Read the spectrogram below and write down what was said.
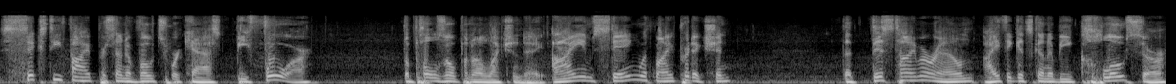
65% of votes were cast before the polls open on election day. I am staying with my prediction that this time around, I think it's going to be closer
